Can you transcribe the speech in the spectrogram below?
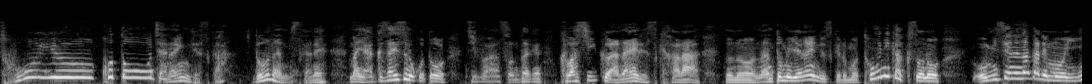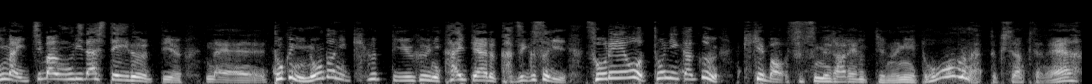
そういうことじゃないんですか？どうなんですかね。まあ、薬剤師のことを自分はそんなに詳しくはないですから、その、なんとも言えないんですけども、とにかくその、お店の中でも今一番売り出しているっていう、ね、特に喉に効くっていう風に書いてある風邪薬、それをとにかく聞けば進められるっていうのに、どうも納得しなくてね。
